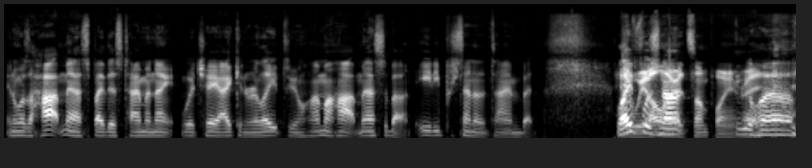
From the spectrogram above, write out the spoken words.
and was a hot mess by this time of night, which, hey, I can relate to. I'm a hot mess about 80% of the time, but life hey, was not. at some point, right? Well,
